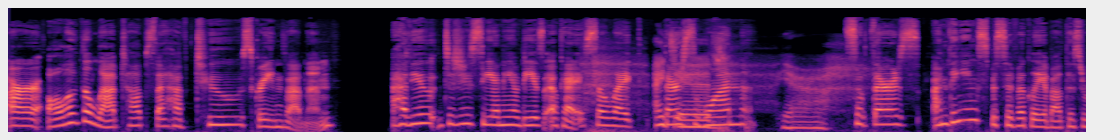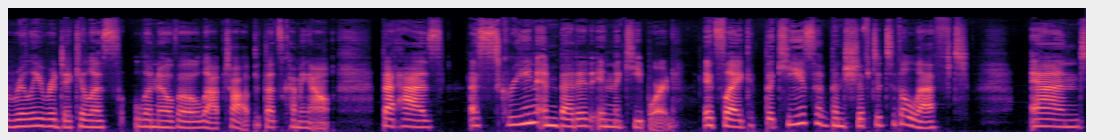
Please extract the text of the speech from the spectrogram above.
Are all of the laptops that have two screens on them? Have you did you see any of these? Okay, so like I there's did. one Yeah. So there's, I'm thinking specifically about this really ridiculous Lenovo laptop that's coming out that has a screen embedded in the keyboard. It's like the keys have been shifted to the left, and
